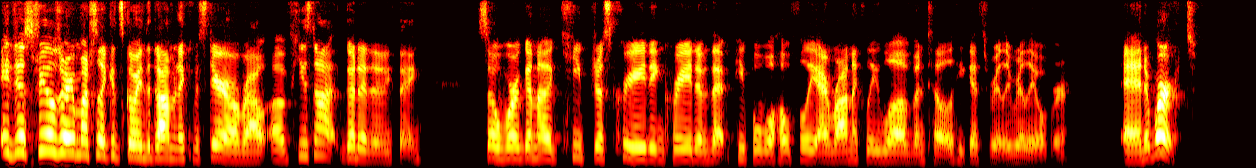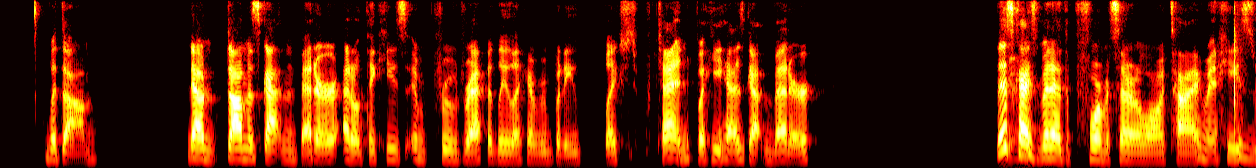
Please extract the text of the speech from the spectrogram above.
it just feels very much like it's going the Dominic Mysterio route of he's not good at anything. So we're gonna keep just creating creative that people will hopefully ironically love until he gets really, really over. And it worked with Dom. Now Dom has gotten better. I don't think he's improved rapidly like everybody likes to pretend, but he has gotten better. This Yeah. guy's been at the performance center a long time and he's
